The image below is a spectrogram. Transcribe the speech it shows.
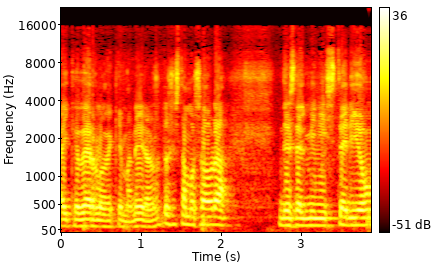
hay que verlo de qué manera. Nosotros estamos ahora desde el Ministerio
